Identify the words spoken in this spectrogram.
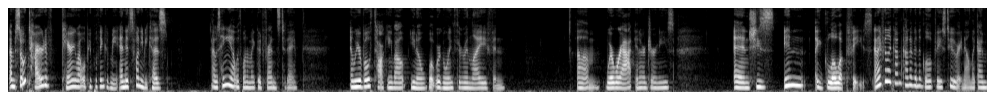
I'm so tired of caring about what people think of me. And it's funny because I was hanging out with one of my good friends today and we were both talking about you know what we're going through in life and um, where we're at in our journeys and she's in a glow up phase and i feel like i'm kind of in a glow up phase too right now like i'm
